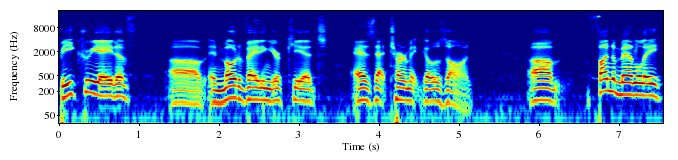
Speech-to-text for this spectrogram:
be creative uh, in motivating your kids as that tournament goes on. Um, fundamentally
